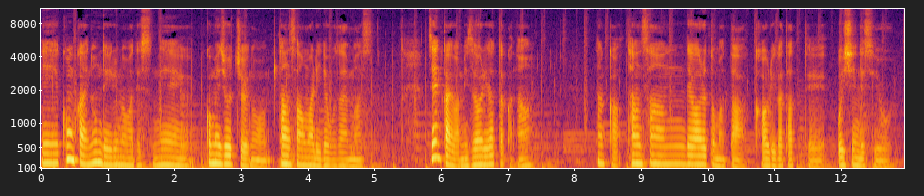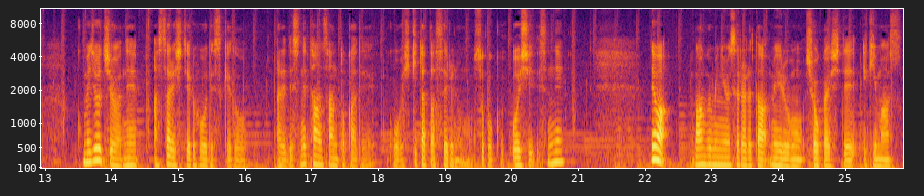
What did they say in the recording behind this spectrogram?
えー今回飲んでいるのはですね米焼酎の炭酸割りでございます。前回は水割りだったかな。なんか炭酸で割るとまた香りが立って美味しいんですよ。米焼酎はねあっさりしてる方ですけどあれですね炭酸とかでこう引き立たせるのもすごく美味しいですね。では番組に寄せられたメールも紹介していきます。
